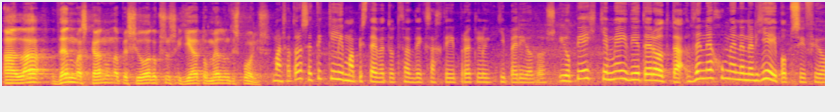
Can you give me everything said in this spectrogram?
αλλά δεν μας κάνουν απεσιόδοξους για το μέλλον της πόλης. Μάλιστα, τώρα σε τι κλίμα πιστεύετε ότι θα διεξαχθεί η προεκλογική περίοδος, η οποία έχει και μια ιδιαιτερότητα. Δεν έχουμε ενεργή υποψήφιο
